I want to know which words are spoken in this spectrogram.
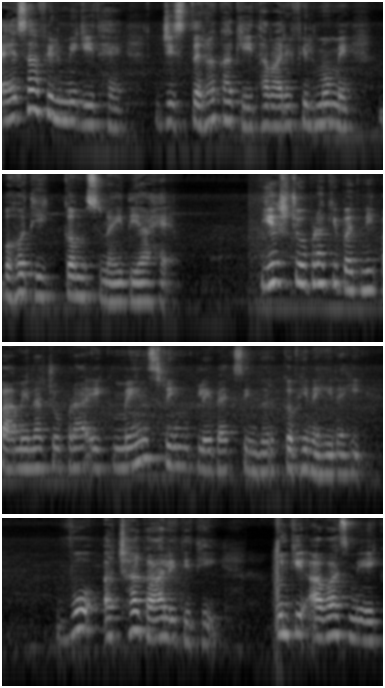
ऐसा फिल्मी गीत है जिस तरह का गीत हमारी फ़िल्मों में बहुत ही कम सुनाई दिया है। यश चोपड़ा की पत्नी पामेला चोपड़ा एक मेन स्ट्रीम प्लेबैक सिंगर कभी नहीं रही। वो अच्छा गा लेती थी। उनकी आवाज़ में एक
